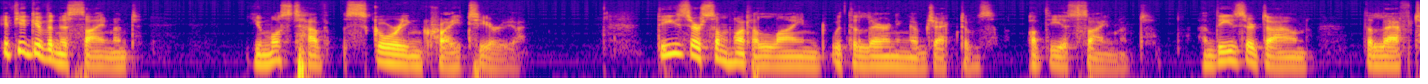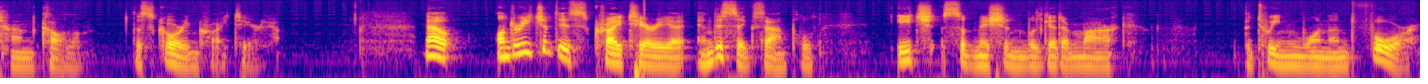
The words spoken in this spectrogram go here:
If you give an assignment, you must have scoring criteria. These are somewhat aligned with the learning objectives of the assignment, and these are down the left-hand column, the scoring criteria. Now, under each of these criteria, in this example, each submission will get a mark between 1 and 4.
